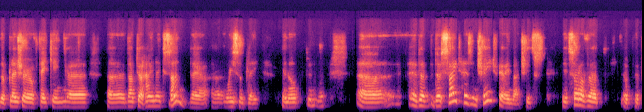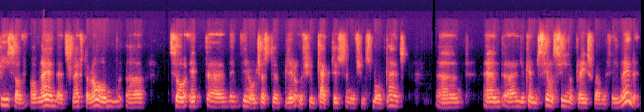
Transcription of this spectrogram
the pleasure of taking uh, uh, Dr. Hynek's son there uh, recently. You know, uh, the the site hasn't changed very much. It's it's sort of a, a, piece of, of land that's left alone. Uh, so it, uh, it, you know, just a little, a few cactus and a few small plants, uh, and uh, you can still see the place where the thing landed.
